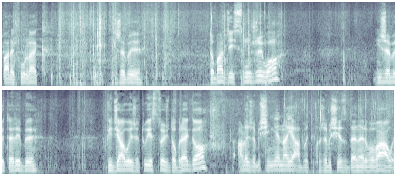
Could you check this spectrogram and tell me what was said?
Parę kulek, żeby to bardziej smużyło i żeby te ryby wiedziały, że tu jest coś dobrego, ale żeby się nie najadły, tylko żeby się zdenerwowały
